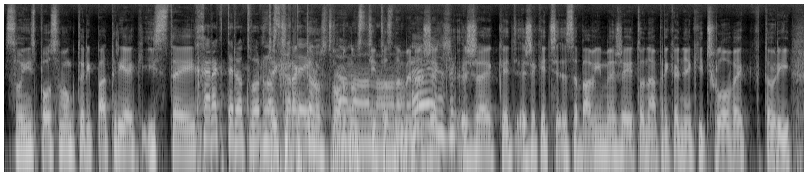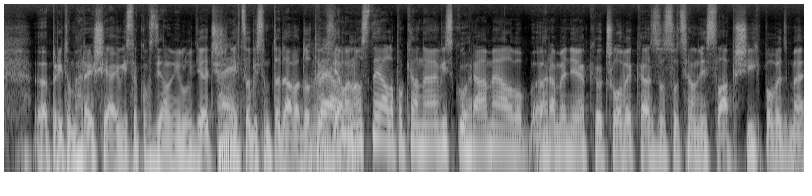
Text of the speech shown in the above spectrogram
svojím spôsobom, ktorý patrí aj k istej charakterotvornosti. Tej charakterotvornosti. To znamená, že, že, keď, že keď sa bavíme, že je to napríklad nejaký človek, ktorý e, pri tom hrešia aj vysoko vzdelaní ľudia, čiže Hej. nechcel by som to dávať do tej vzdialenostnej, ale pokiaľ na javisku hráme alebo hráme nejakého človeka zo sociálne slabších, povedzme,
